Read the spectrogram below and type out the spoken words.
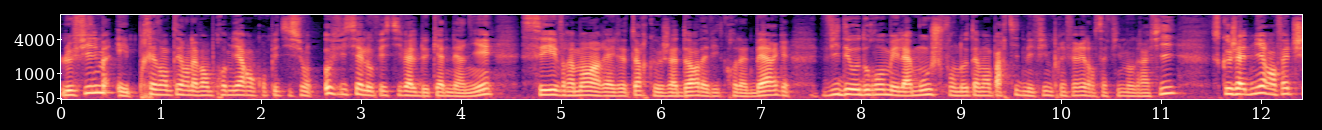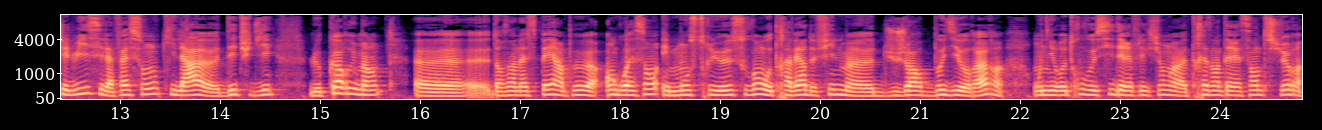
Le film est présenté en avant-première en compétition officielle au Festival de Cannes dernier. C'est vraiment un réalisateur que j'adore, David Cronenberg. Vidéodrome et La Mouche font notamment partie de mes films préférés dans sa filmographie. Ce que j'admire en fait chez lui, c'est la façon qu'il a euh, d'étudier le corps humain euh, dans un aspect un peu angoissant et monstrueux, souvent au travers de films euh, du genre body horror. On y retrouve aussi des réflexions euh, très intéressantes sur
